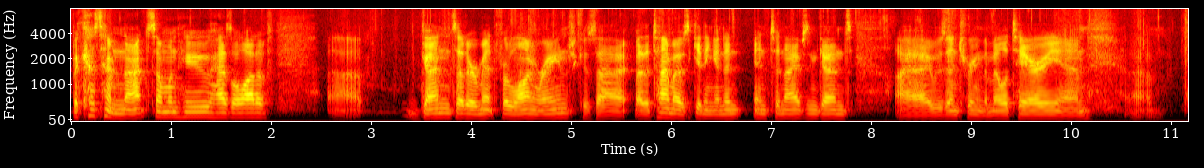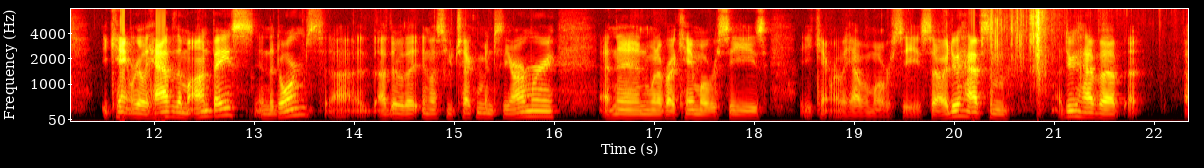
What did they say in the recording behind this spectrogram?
because I'm not someone who has a lot of uh, guns that are meant for long range, because by the time I was getting in, into knives and guns, I was entering the military and um, you can't really have them on base in the dorms, uh, other than, unless you check them into the armory. And then whenever I came overseas, you can't really have them overseas. So I do have some. I do have a, a,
